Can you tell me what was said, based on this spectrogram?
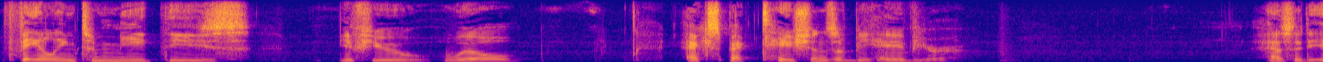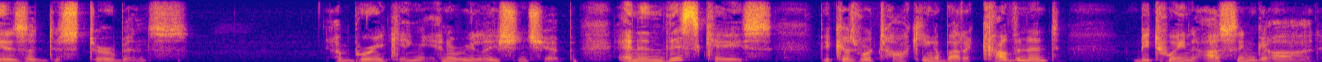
failing to meet these, if you will, expectations of behavior, as it is a disturbance, a breaking in a relationship. And in this case, because we're talking about a covenant between us and God,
